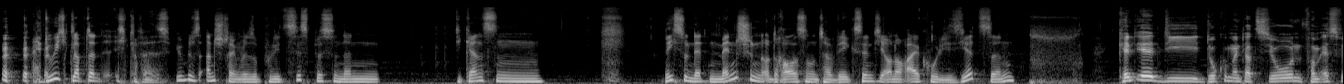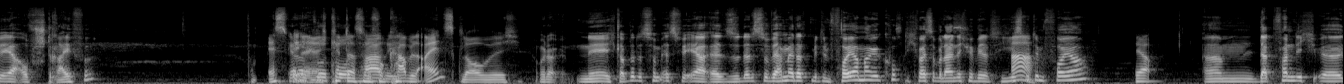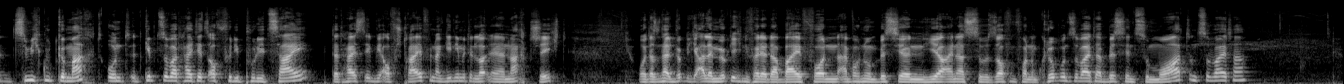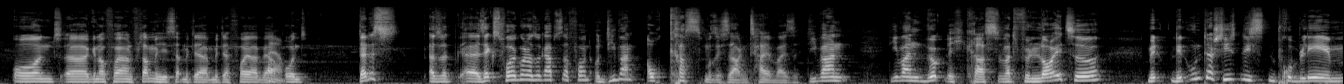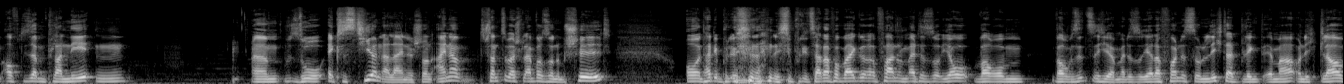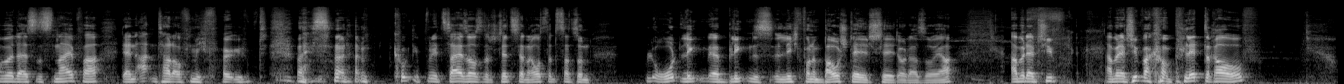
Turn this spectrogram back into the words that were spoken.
Ey, du, ich glaube, das, ich glaub, das ist übelst anstrengend, wenn du so Polizist bist und dann die ganzen nicht so netten Menschen draußen unterwegs sind, die auch noch alkoholisiert sind. Kennt ihr die Dokumentation vom SWR auf Streife? Vom SWR. Ja, ich kenne das nur von. Kabel 1, glaube ich. Oder, nee, ich glaube, das ist vom SWR. Also, das ist so, wir haben ja das mit dem Feuer mal geguckt. Ich weiß aber leider nicht mehr, wie das hieß Ah. mit dem Feuer. Ja. Ähm, das fand ich äh, ziemlich gut gemacht und es gibt sowas halt jetzt auch für die Polizei. Das heißt irgendwie auf Streifen, dann gehen die mit den Leuten in der Nachtschicht. Und da sind halt wirklich alle möglichen Fälle dabei, von einfach nur ein bisschen, hier einer ist zu besoffen von einem Club und so weiter, bis hin zu Mord und so weiter. Und äh, genau, Feuer und Flamme hieß das mit der, mit der Feuerwehr. Ja. Und das ist, also äh, sechs Folgen oder so gab es davon und die waren auch krass, muss ich sagen, teilweise. Die waren, die waren wirklich krass. Was für Leute mit den unterschiedlichsten Problemen auf diesem Planeten ähm, so existieren alleine schon. Einer stand zum Beispiel einfach so einem Schild und hat die Polizei, die Polizei da vorbeigefahren und meinte so, yo, warum, warum sitzt ihr hier? Und meinte so, ja, da vorne ist so ein Licht, das blinkt immer und ich glaube, da ist ein Sniper, der ein Attentat auf mich verübt. Weißt du, und dann guckt die Polizei so aus und dann stellt sich dann raus, das ist dann so ein rot äh, blinkendes Licht von einem Baustellenschild oder so, ja. Aber der Typ, aber der Typ war komplett drauf.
